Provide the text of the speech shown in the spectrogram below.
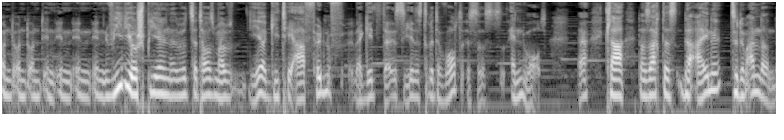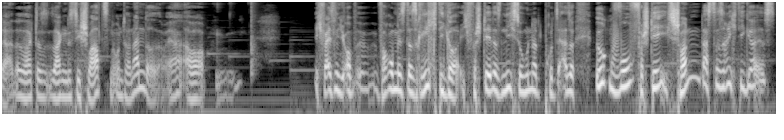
und, und, und in, in, in, in Videospielen wird es ja tausendmal, ja, GTA 5, da geht's, da ist jedes dritte Wort, ist das N-Wort. Ja, klar, da sagt es der eine zu dem anderen, da, da sagt das, sagen das die Schwarzen untereinander, ja, aber ich weiß nicht, ob, warum ist das richtiger? Ich verstehe das nicht so 100%. Also irgendwo verstehe ich schon, dass das richtiger ist.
